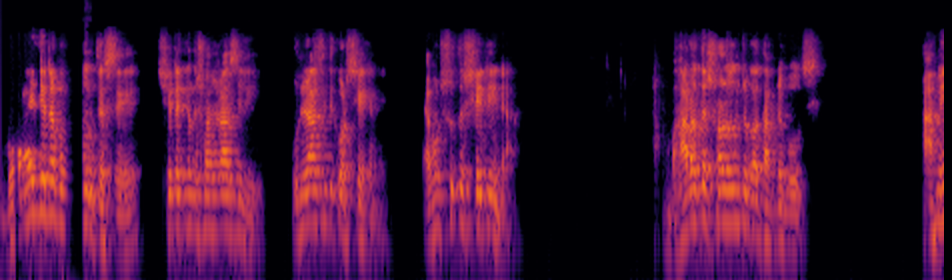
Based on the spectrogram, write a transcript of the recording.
বড়াই যেটা বলতেছে সেটা কিন্তু সরাসরি রাজনীতি। উনি রাজনীতি করছে এখানে এবং শুধু সেটাই না। ভারতের ষড়যন্ত্রের কথা আপনি বলছেন। আমি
